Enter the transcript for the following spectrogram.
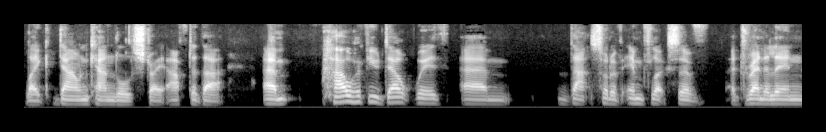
like down candle straight after that. Um, how have you dealt with um, that sort of influx of adrenaline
